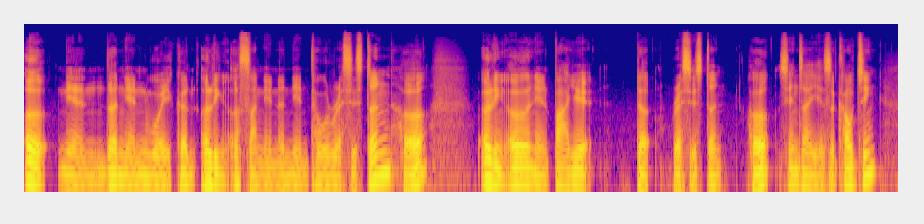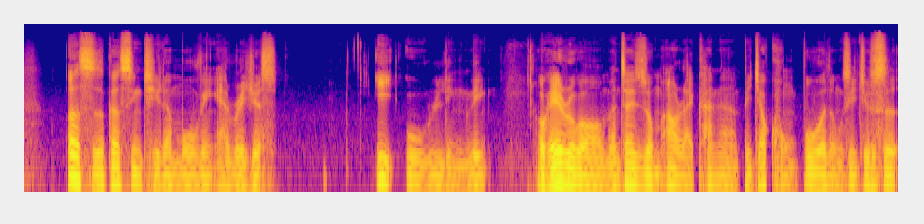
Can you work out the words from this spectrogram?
二年的年尾跟二零二三年的年头 resistance 和二零二二年八月的 resistance。和现在也是靠近二十个星期的 moving averages 一五零零。OK，如果我们在 zoom out 来看呢，比较恐怖的东西就是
